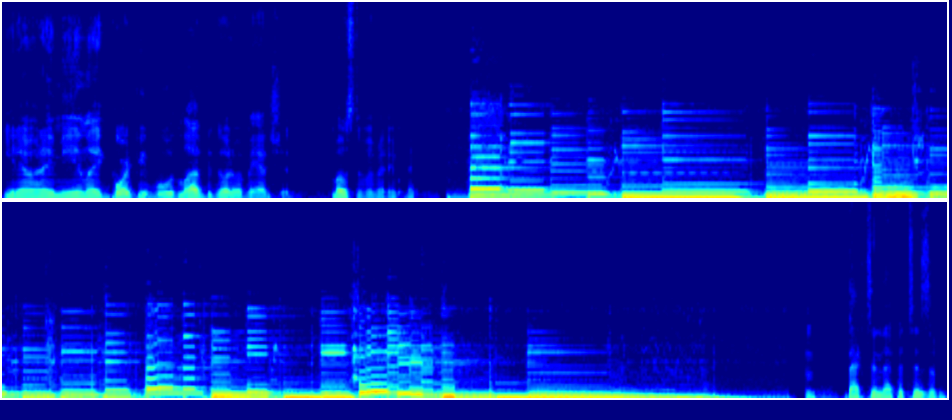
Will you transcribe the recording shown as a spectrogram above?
You know what I mean? Like poor people would love to go to a mansion. Most of them, anyway. To nepotism.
